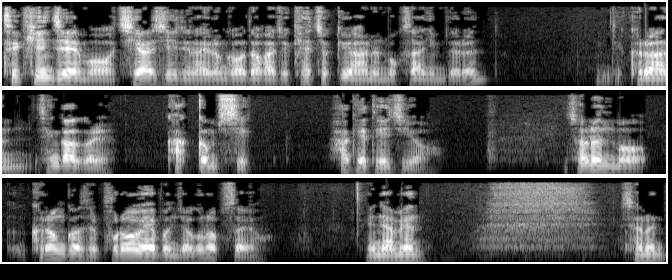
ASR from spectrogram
특히 이제 뭐 지하실이나 이런 거 얻어가지고 개척교회 하는 목사님들은 그러한 생각을 가끔씩 하게 되지요. 저는 뭐 그런 것을 부러워해 본 적은 없어요. 왜냐하면 저는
